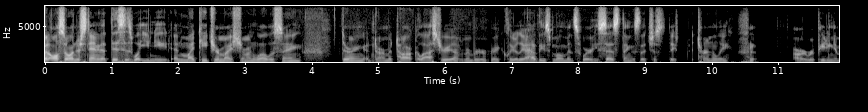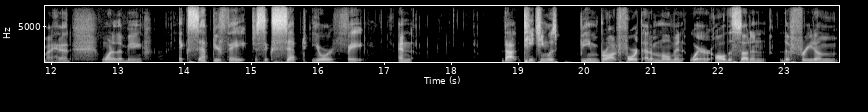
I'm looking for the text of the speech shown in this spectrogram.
but also understanding that this is what you need. And my teacher Maestro Manuel was saying during a Dharma talk last year I remember very clearly I have these moments where he says things that just they eternally are repeating in my head. One of them being accept your fate. Just accept your fate. And that teaching was being brought forth at a moment where all of a sudden the freedom,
